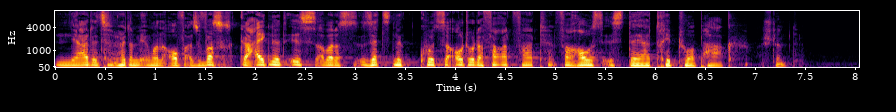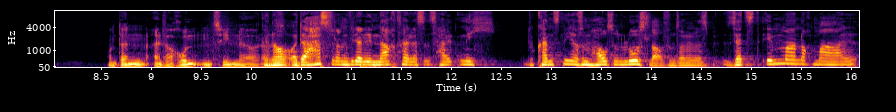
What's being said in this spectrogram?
Ja, das hört dann irgendwann auf. Also was geeignet ist, aber das setzt eine kurze Auto- oder Fahrradfahrt voraus, ist der Treptower Park. Stimmt. Und dann einfach Runden ziehen da, oder? Genau, und da hast du dann wieder den Nachteil, das ist halt nicht, du kannst nicht aus dem Haus und loslaufen, sondern das setzt immer noch mal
